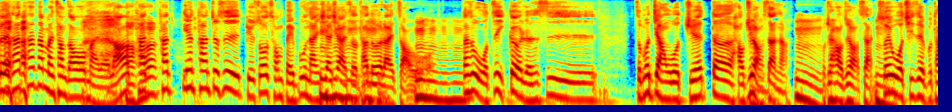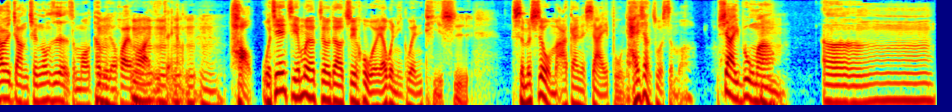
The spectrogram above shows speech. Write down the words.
对他，他他蛮常找我买的。然后他、他，因为他就是比如说从北部南下下来的时候，嗯嗯嗯他都会来找我。但是我自己个人是怎么讲？我觉得好聚好散呐、嗯我觉得好聚好散，嗯所以我其实也不太会讲前公司的什么特别的坏话还是怎样。嗯嗯嗯。好，我今天节目要做到最后，我要问你一个问题是：什么是我们阿甘的下一步？你还想做什么？下一步吗？嗯，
